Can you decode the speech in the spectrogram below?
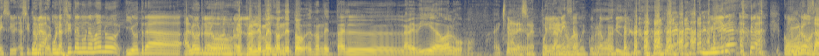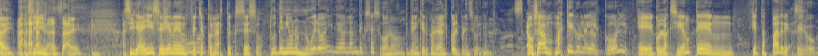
así, así te Una, una frita en una mano y otra al Otra horno. horno. El la- problema es dónde, to- dónde está el- la bebida o algo. po. Hay que Ah, de eso después. en la mesa, pues, con una bombilla. Mira, como broma. Sabe. Así. Sabe. Así que ahí se vienen tú- fechas con harto exceso. Tú tenías unos números ahí que hablan de exceso, ¿o ¿no? Que tienen que ver con el alcohol principalmente. O sea, más que con el alcohol, eh, con los accidentes en fiestas patrias. Pero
